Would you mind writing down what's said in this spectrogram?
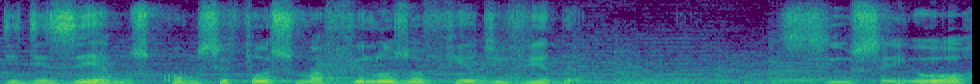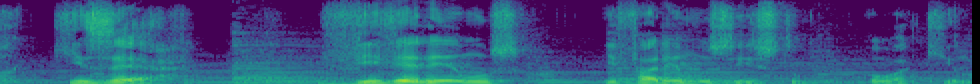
de dizermos, como se fosse uma filosofia de vida: se o Senhor quiser, viveremos e faremos isto ou aquilo.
